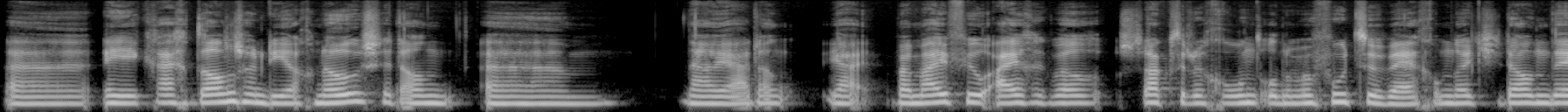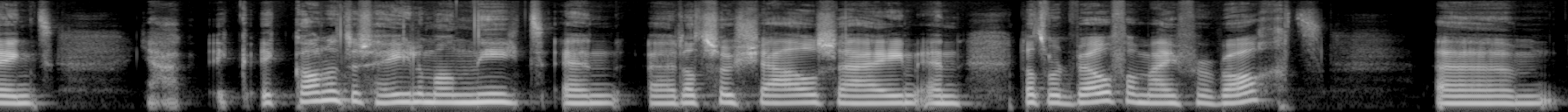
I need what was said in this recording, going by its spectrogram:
uh, en je krijgt dan zo'n diagnose, dan, um, nou ja, dan, ja, bij mij viel eigenlijk wel zakte de grond onder mijn voeten weg, omdat je dan denkt, ja, ik, ik kan het dus helemaal niet. En uh, dat sociaal zijn. En dat wordt wel van mij verwacht. Um,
